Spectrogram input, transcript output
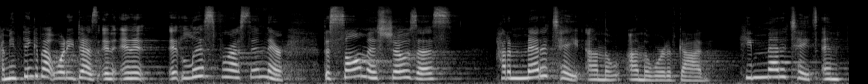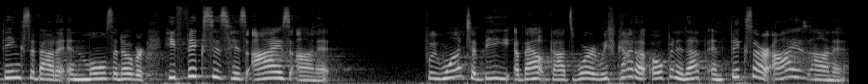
I mean, think about what he does. And, and it, it lists for us in there. The psalmist shows us how to meditate on the, on the Word of God. He meditates and thinks about it and mulls it over. He fixes his eyes on it. If we want to be about God's Word, we've got to open it up and fix our eyes on it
